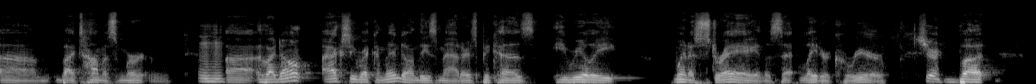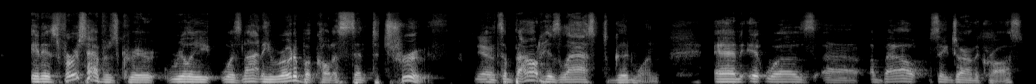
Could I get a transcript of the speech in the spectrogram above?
um by thomas merton Mhm. uh, who I don't actually recommend on these matters because he really went astray in the set later career. sure But in his first half of his career, really was not. He wrote a book called Ascent to Truth. yeah And it's about his last good one. And it was uh, about St. John of the Cross.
